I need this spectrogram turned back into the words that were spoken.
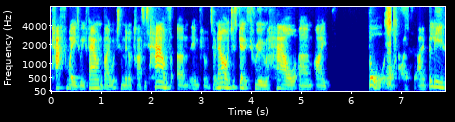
pathways we found by which the middle classes have um, influence. So now I'll just go through how um, I thought, I, I believe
